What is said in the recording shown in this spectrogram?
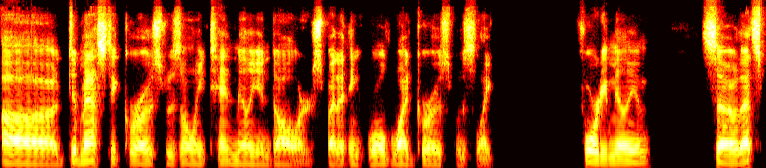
uh domestic gross was only 10 million dollars, but I think worldwide gross was like 40 million. So that's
